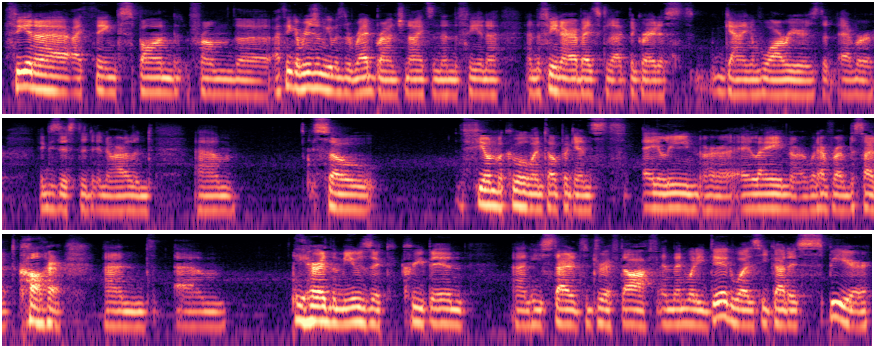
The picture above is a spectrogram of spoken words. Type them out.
Fianna, I think, spawned from the. I think originally it was the Red Branch Knights, and then the Fianna, and the Fianna are basically like the greatest gang of warriors that ever existed in Ireland. Um, so Fionn MacCool went up against Aileen or Elaine or whatever I've decided to call her, and um, he heard the music creep in, and he started to drift off. And then what he did was he got his spear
